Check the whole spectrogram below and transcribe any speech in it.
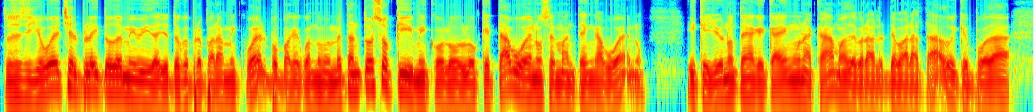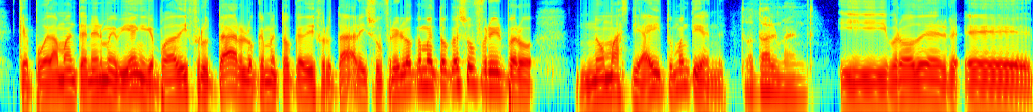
Entonces, si yo voy a echar el pleito de mi vida, yo tengo que preparar mi cuerpo para que cuando me metan todos esos químicos, lo, lo que está bueno se mantenga bueno. Y que yo no tenga que caer en una cama desbaratado y que pueda, que pueda mantenerme bien y que pueda disfrutar lo que me toque disfrutar y sufrir lo que me toque sufrir, pero no más de ahí, ¿tú me entiendes? Totalmente. Y, brother, eh,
